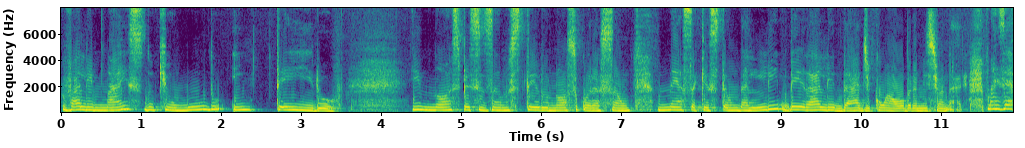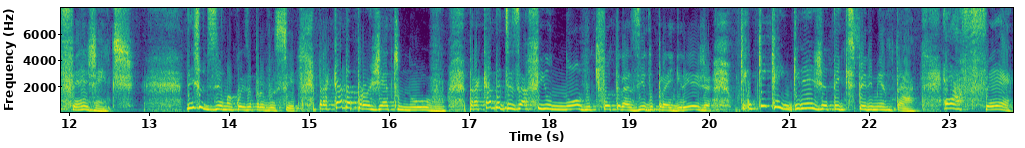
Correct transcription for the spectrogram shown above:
vale mais do que o mundo inteiro. E nós precisamos ter o nosso coração nessa questão da liberalidade com a obra missionária. Mas é fé, gente. Deixa eu dizer uma coisa para você. Para cada projeto novo, para cada desafio novo que for trazido para a igreja, o que, que a igreja tem que experimentar? É a fé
